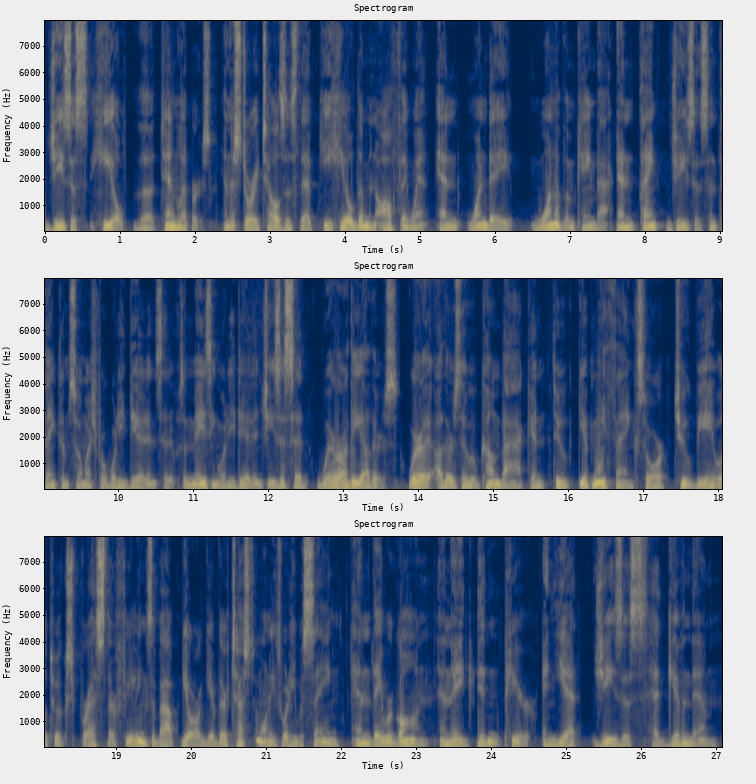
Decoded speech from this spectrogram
Jesus healed the 10 lepers, and the story tells us that He healed them and off they went. And one day, one of them came back and thanked Jesus and thanked him so much for what he did and said it was amazing what he did. And Jesus said, Where are the others? Where are the others who have come back and to give me thanks or to be able to express their feelings about or give their testimonies, what he was saying? And they were gone and they didn't appear. And yet Jesus had given them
